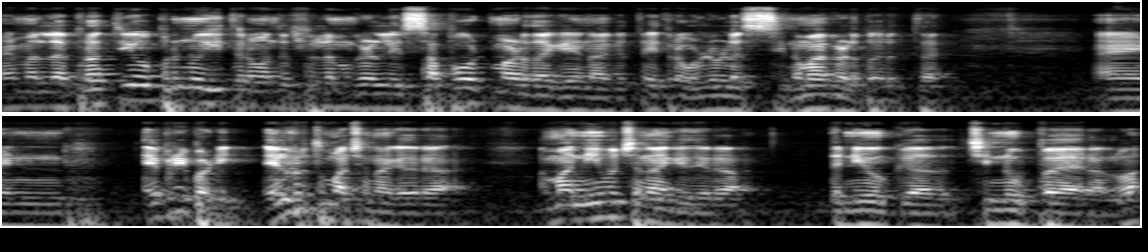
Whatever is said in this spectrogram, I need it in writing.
ಆಮೇಲೆ ಪ್ರತಿಯೊಬ್ಬರು ಈ ಥರ ಒಂದು ಫಿಲಮ್ಗಳಲ್ಲಿ ಸಪೋರ್ಟ್ ಮಾಡಿದಾಗ ಏನಾಗುತ್ತೆ, ಈ ಥರ ಒಳ್ಳೊಳ್ಳೆ ಸಿನಿಮಾಗಳು ಬರುತ್ತೆ. ಅಂಡ್ ಎವ್ರಿಬಡಿ ಎಲ್ಲರೂ ತುಂಬಾ ಚೆನ್ನಾಗಿದ್ದೀರಾ? ಅಮ್ಮ, ನೀವು ಚೆನ್ನಾಗಿದ್ದೀರಾ? The new girl Chinnu pair ಅಲ್ವಾ?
